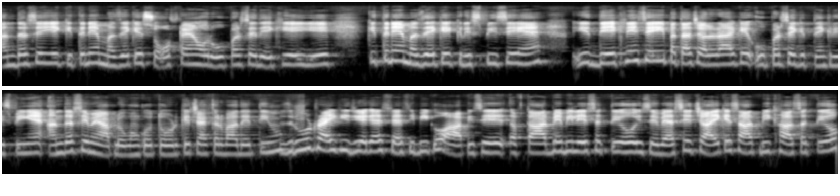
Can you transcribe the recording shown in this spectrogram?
अंदर से ये कितने मज़े के सॉफ्ट हैं और ऊपर से देखिए, ये कितने मज़े के क्रिस्पी से हैं। ये देखने से ही पता चल रहा है कि ऊपर से कितने क्रिस्पी हैं। अंदर से मैं आप लोगों को तोड़ के चेक करवा देती हूँ। ज़रूर ट्राई कीजिएगा इस रेसिपी को। आप इसे अफ्तार में भी ले सकते हो, इसे वैसे चाय के साथ भी खा सकते हो।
